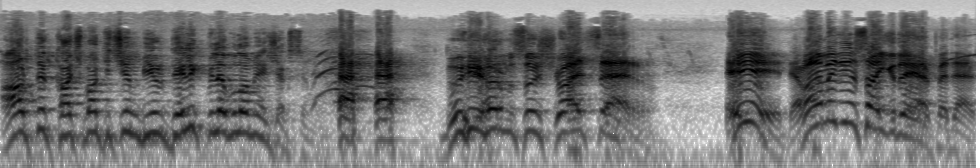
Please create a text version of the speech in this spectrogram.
Artık kaçmak için bir delik bile bulamayacaksın. Duyuyor musun Schweitzer? İyi devam edin saygıdeğer peder.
